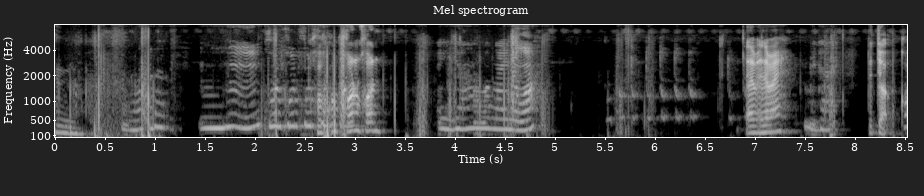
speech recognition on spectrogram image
อืมแต่ว่าอะไรอือหือคนคนคนคนคนคนคนไอ้ย่าว่าไงเนาะ ได้ไหมได้ไหมไม่ได้จะเจาะก็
